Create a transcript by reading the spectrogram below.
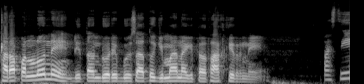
harapan lo nih di tahun 2001 gimana kita terakhir nih Pasti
